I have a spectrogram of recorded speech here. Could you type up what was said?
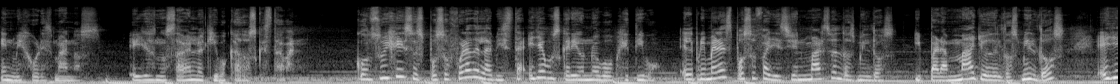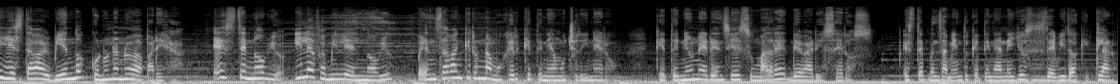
en mejores manos. Ellos no saben lo equivocados que estaban. Con su hija y su esposo fuera de la vista, ella buscaría un nuevo objetivo. El primer esposo falleció en marzo del 2002 y para mayo del 2002, ella ya estaba viviendo con una nueva pareja. Este novio y la familia del novio pensaban que era una mujer que tenía mucho dinero, que tenía una herencia de su madre de varios ceros. Este pensamiento que tenían ellos es debido a que, claro,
